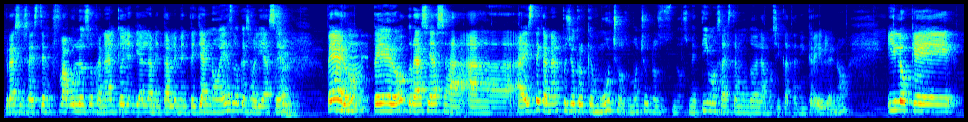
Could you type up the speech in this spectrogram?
gracias a este fabuloso canal que hoy en día lamentablemente ya no es lo que solía ser. Sí. Pero, Ajá. pero gracias a, a- a este canal, pues yo creo que muchos, muchos nos, nos metimos a este mundo de la música tan increíble, ¿no? Y lo que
